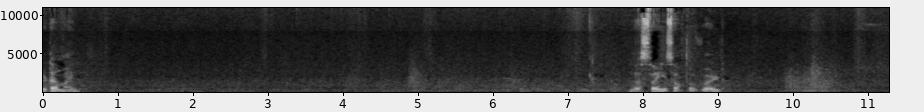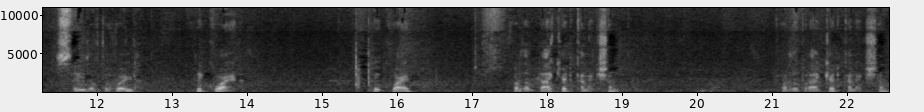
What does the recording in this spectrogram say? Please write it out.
determine the size of the weld size of the weld required required for the bracket connection for the bracket connection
